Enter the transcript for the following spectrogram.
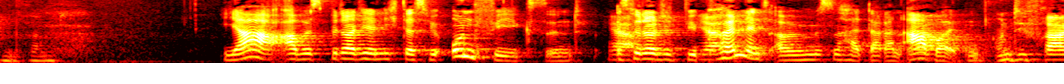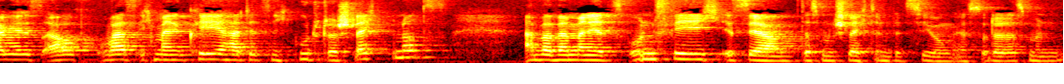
drin sind. Ja, aber es bedeutet ja nicht, dass wir unfähig sind. Ja. Es bedeutet, wir Ja. können es, aber wir müssen halt daran arbeiten. Und die Frage ist auch, was, ich meine, okay, er hat jetzt nicht gut oder schlecht benutzt, aber wenn man jetzt unfähig ist, ja, dass man schlecht in Beziehung ist oder dass man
